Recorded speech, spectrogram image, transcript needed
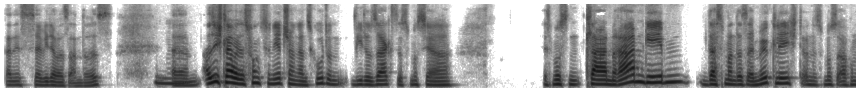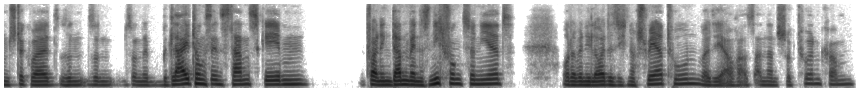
dann ist es ja wieder was anderes. Mhm. Ähm, also ich glaube, das funktioniert schon ganz gut und wie du sagst, es muss ja es muss einen klaren Rahmen geben, dass man das ermöglicht und es muss auch ein Stück weit so, so, so eine Begleitungsinstanz geben, vor allen Dingen dann, wenn es nicht funktioniert oder wenn die Leute sich noch schwer tun, weil sie auch aus anderen Strukturen kommen.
